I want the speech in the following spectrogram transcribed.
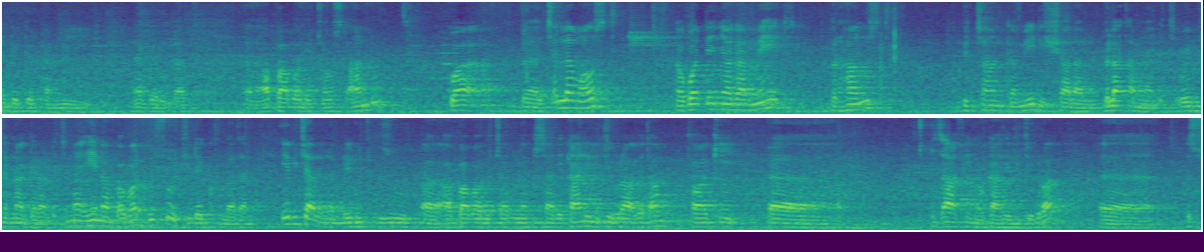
ንግግር ከሚነገሩላት አባባሎቿ ውስጥ አንዱ በጨለማ ውስጥ ከጓደኛ ጋር መሄድ ብርሃን ውስጥ ብቻህን ከመሄድ ይሻላል ብላ ታምናለች ወይም ትናገራለች። እና ይህን አባባል ብዙ ሰዎች ይደግፉላታል። ይህ ብቻ አይደለም፣ ሌሎች ብዙ አባባሎች አሉ። ለምሳሌ ካሊል ጅብራ በጣም ታዋቂ ጸሐፊ ነው። ካሊል ጅብራ እሱ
